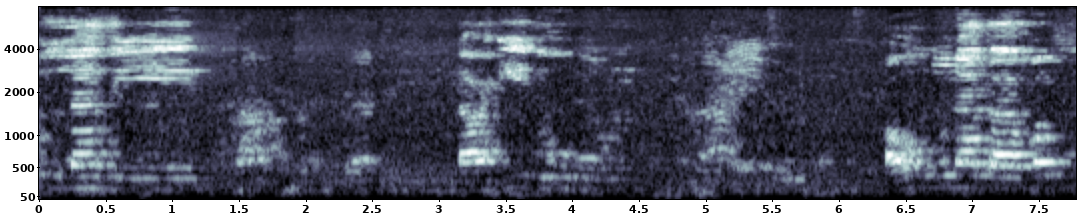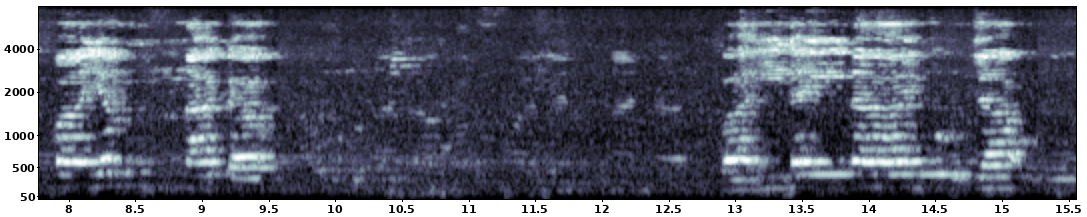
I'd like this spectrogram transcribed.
الذي نعدهم أو نتوفينك فإلينا يرجعون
